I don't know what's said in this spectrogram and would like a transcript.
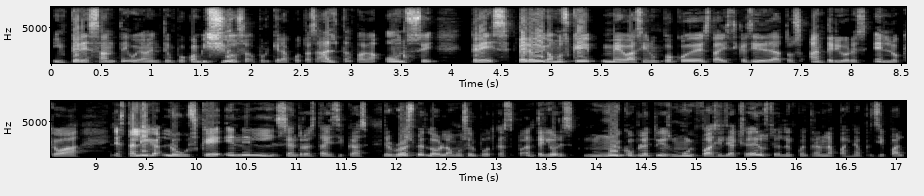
interesante, obviamente un poco ambiciosa porque la cuota es alta, paga 11.3, pero digamos que me basé en un poco de estadísticas y de datos anteriores en lo que va esta liga. Lo busqué en el centro de estadísticas de Rushbet, lo hablamos en el podcast anterior, es muy completo y es muy fácil de acceder. Ustedes lo encuentran en la página principal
